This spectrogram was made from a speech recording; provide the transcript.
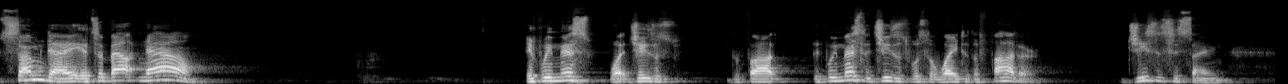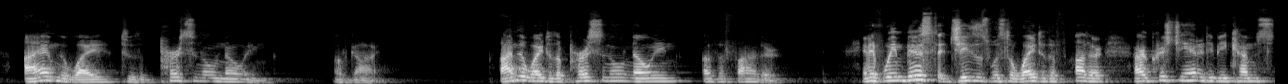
someday, it's about now. If we miss what Jesus, the Father, if we miss that Jesus was the way to the Father, Jesus is saying, I am the way to the personal knowing of God. I'm the way to the personal knowing of the Father. And if we miss that Jesus was the way to the Father, our Christianity becomes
